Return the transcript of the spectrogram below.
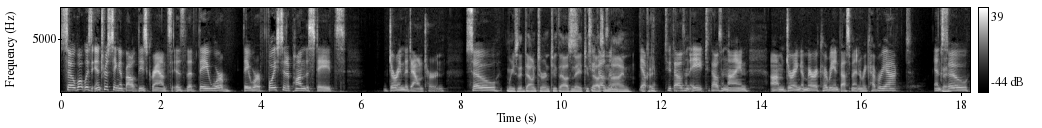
So what was interesting about these grants is that they were they were foisted upon the states during the downturn. So When you said downturn 2008, 2009. Yep, Okay. 2008, 2009, um, during America Reinvestment and Recovery Act, and Okay. so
